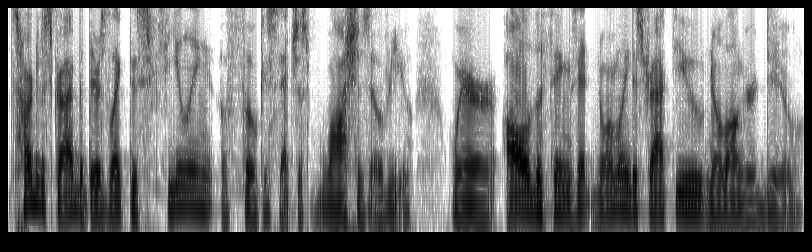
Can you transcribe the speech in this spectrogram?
it's hard to describe, but there's like this feeling of focus that just washes over you, where all the things that normally distract you no longer do.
